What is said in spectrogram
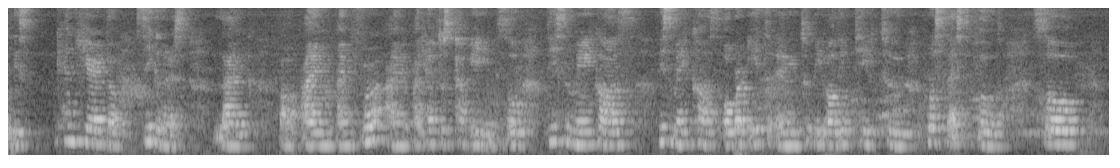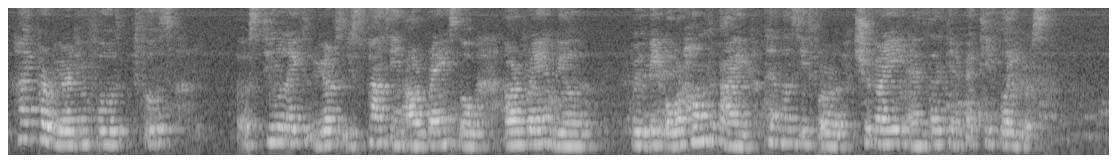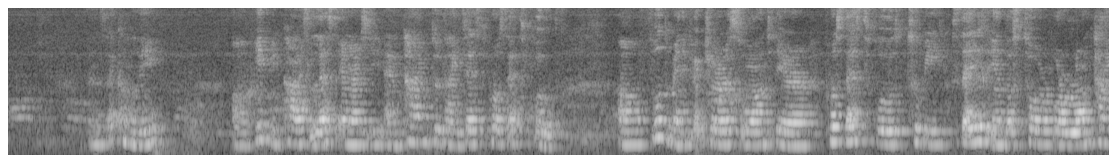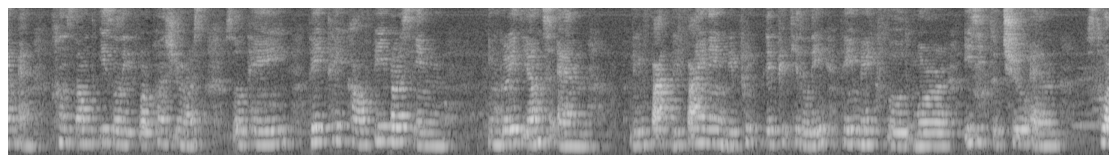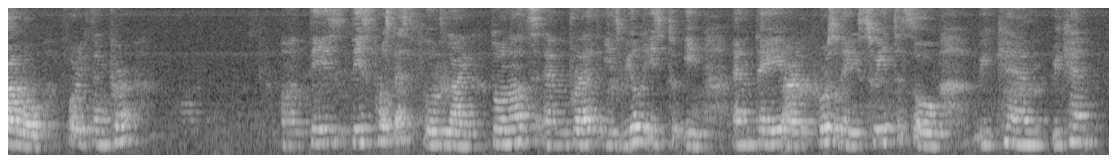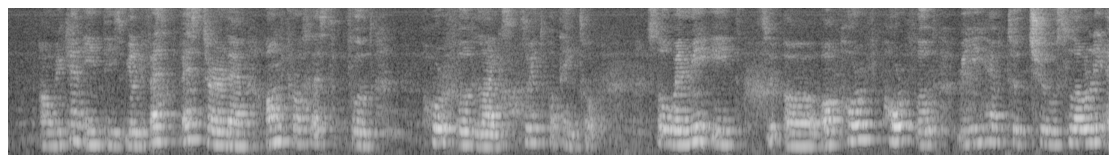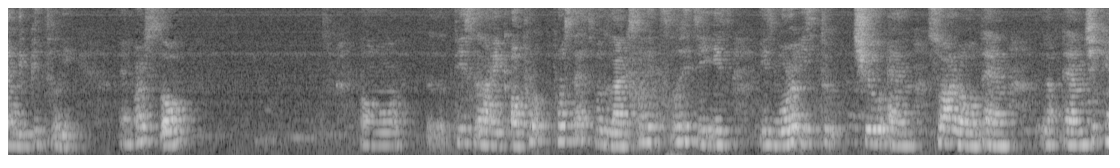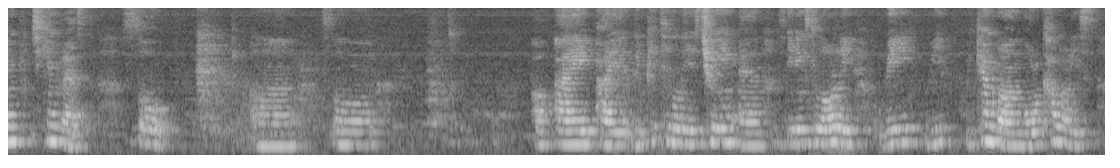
can hear the signals like uh, I'm I'm full. I, I have to stop eating. So this make us this make us overeat and to be addicted to processed food. So hyper rewarding food foods uh, stimulate reward response in our brain. So our brain will will be overwhelmed by tendency for sugary and salty effective flavors. And secondly, uh, it requires less energy and time to digest processed food. Uh, food manufacturers want their processed food to be sold in the store for a long time and consumed easily for consumers. So they, they take out fibers in ingredients and refi refining repeatedly, they make food more easy to chew and swallow. For example, uh, these, these processed food like donuts and bread is really easy to eat and they are also very sweet so we can we can uh, we can eat this really fast, faster than unprocessed food whole food like sweet potato. So when we eat uh, whole, whole food, we have to chew slowly and repeatedly. And also, uh, this like a pro processed food like soseji is is more easy to chew and swallow than than chicken chicken breast. So, uh, so uh, by, by repeatedly chewing and eating slowly, we, we, we can burn more calories,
